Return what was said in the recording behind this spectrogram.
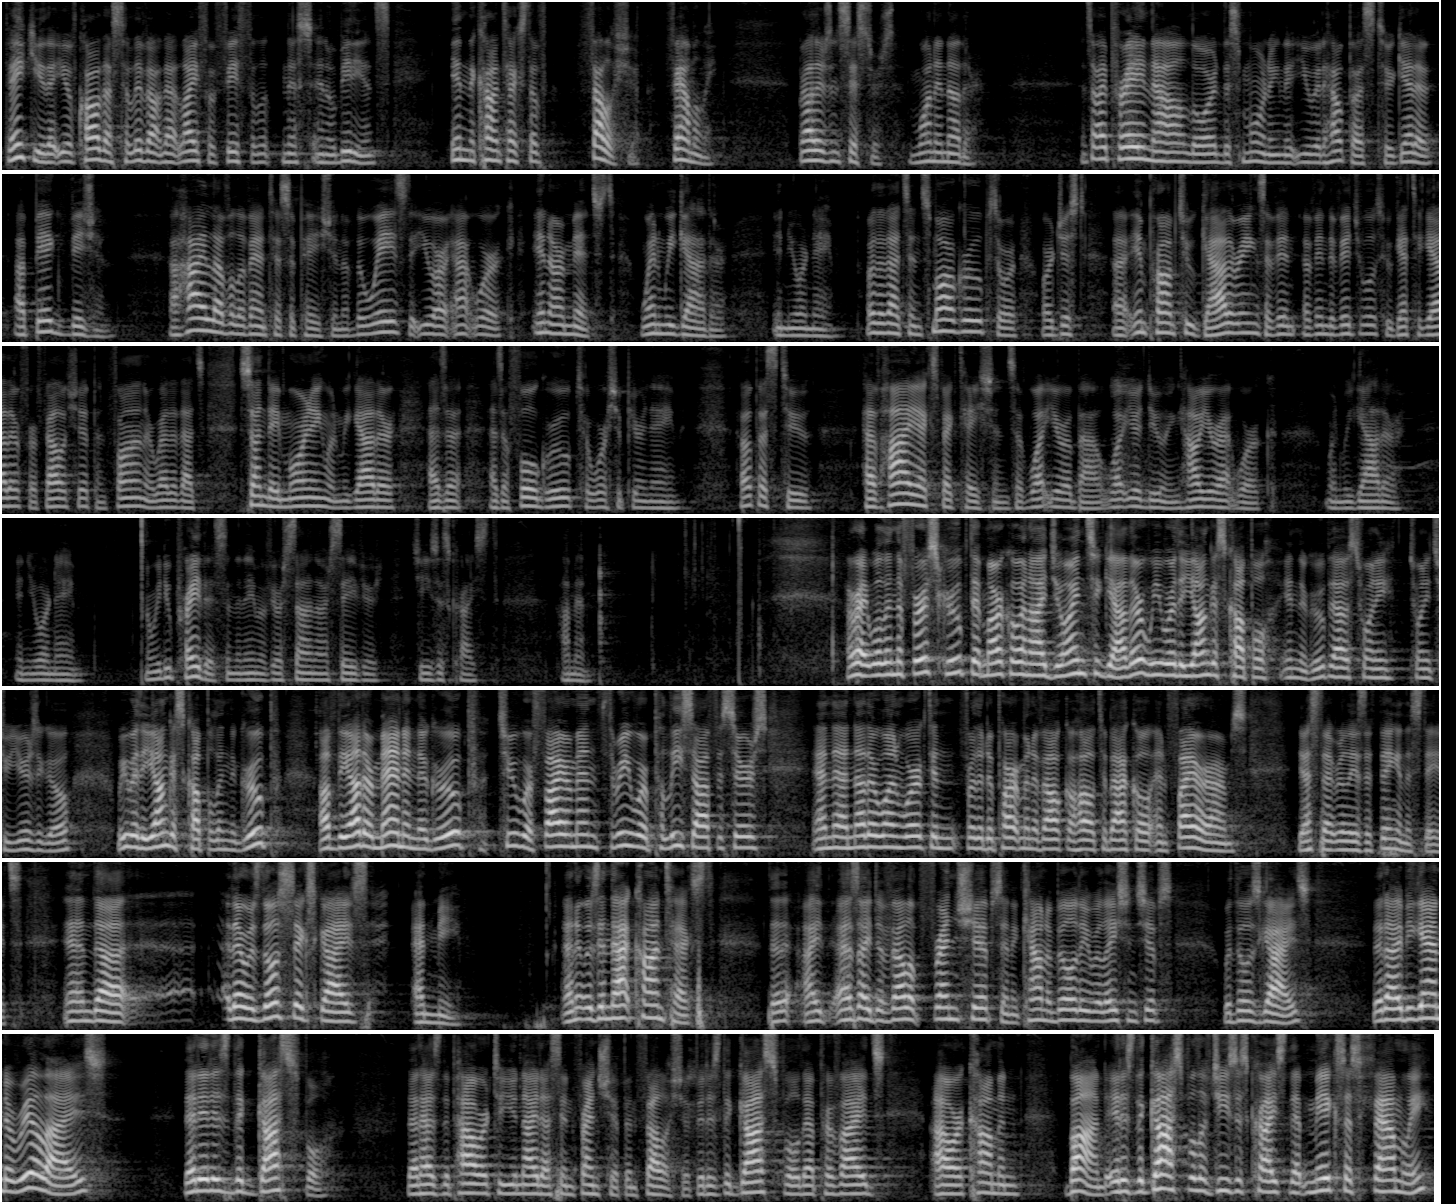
Thank you that you have called us to live out that life of faithfulness and obedience in the context of fellowship, family, brothers and sisters, one another. And so I pray now, Lord, this morning that you would help us to get a, a big vision, a high level of anticipation of the ways that you are at work in our midst when we gather in your name. Whether that's in small groups or, or just uh, impromptu gatherings of, in, of individuals who get together for fellowship and fun, or whether that's Sunday morning when we gather as a, as a full group to worship your name. Help us to have high expectations of what you're about, what you're doing, how you're at work when we gather in your name. And we do pray this in the name of your Son, our Savior, Jesus Christ. Amen. All right, well, in the first group that Marco and I joined together, we were the youngest couple in the group. That was 20, 22 years ago. We were the youngest couple in the group. Of the other men in the group, two were firemen, three were police officers, and another one worked in, for the Department of Alcohol, Tobacco, and Firearms. Yes, that really is a thing in the States. And uh, there was those six guys and me. And it was in that context that I, as I developed friendships and accountability relationships with those guys, that I began to realize that it is the gospel that has the power to unite us in friendship and fellowship. It is the gospel that provides our common bond. It is the gospel of Jesus Christ that makes us family.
